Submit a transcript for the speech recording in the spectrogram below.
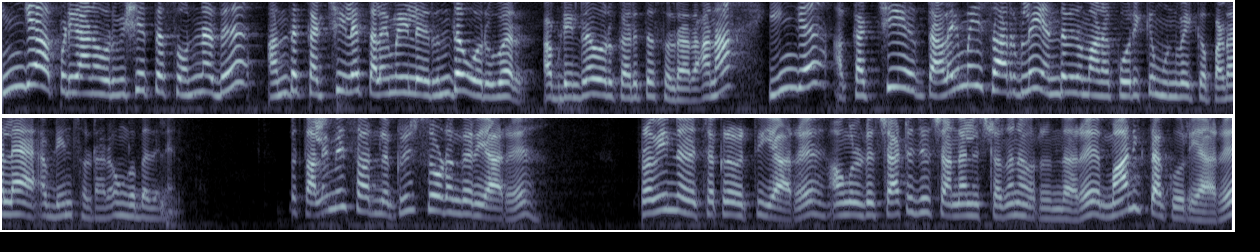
இங்கே அப்படியான ஒரு விஷயத்த சொன்னது அந்த கட்சியில் தலைமையில் இருந்த ஒருவர் அப்படின்ற ஒரு கருத்தை சொல்கிறார் ஆனால் இங்கே கட்சி தலைமை சார்பில் எந்த விதமான கோரிக்கை முன்வைக்கப்படலை அப்படின்னு சொல்கிறார் உங்கள் பதில் இப்போ தலைமை சார்ந்த கிரீஷ் சோடங்கர் யார்? பிரவீன் சக்கரவர்த்தி யார்? அவங்களோட ஸ்ட்ராட்டஜிஸ்ட் அனாலிஸ்டாக தானே அவர் இருந்தார். மாணிக் தாக்கூர் யார்?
